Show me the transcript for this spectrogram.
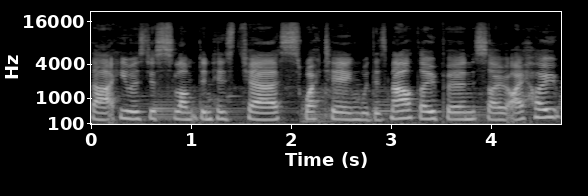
that he was just slumped in his chair, sweating with his mouth open. So I hope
